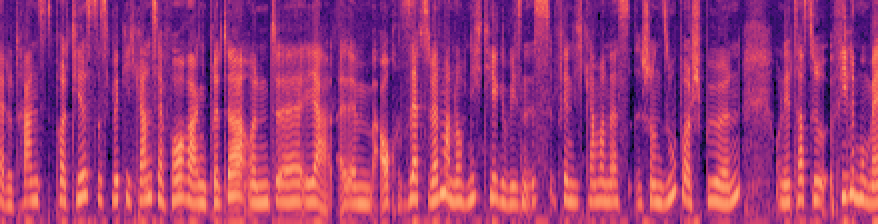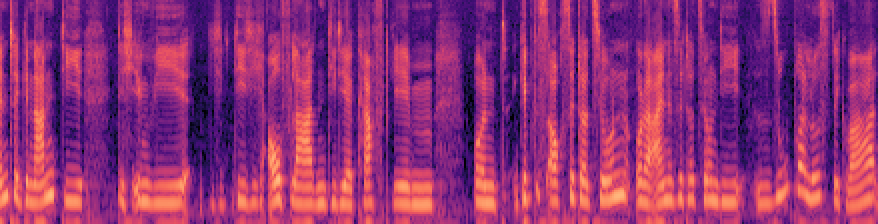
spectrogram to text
Ja, du transportierst es wirklich ganz hervorragend, Britta. Und äh, ja, ähm, auch selbst wenn man noch nicht hier gewesen ist, finde ich, kann man das schon super spüren. Und jetzt hast du viele Momente genannt, die dich irgendwie, die, die dich aufladen, die dir Kraft geben. Und gibt es auch Situationen oder eine Situation, die super lustig war,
